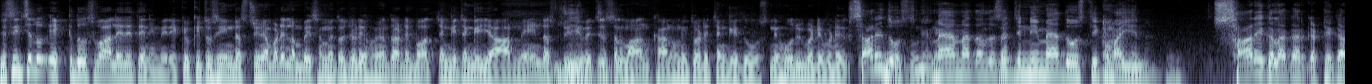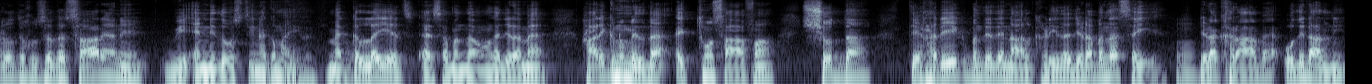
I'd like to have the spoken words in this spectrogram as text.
ਜਿਸੀ ਚਲੋ ਇੱਕ ਦੋ ਸਵਾਲ ਇਹਦੇ ਤੇ ਨੇ ਮੇਰੇ ਕਿਉਂਕਿ ਤੁਸੀਂ ਇੰਡਸਟਰੀ ਨਾਲ ਬੜੇ ਲੰਬੇ ਸਮੇਂ ਤੋਂ ਜੁੜੇ ਹੋਏ ਹੋ ਤੁਹਾਡੇ ਬਹੁਤ ਚੰਗੇ ਚੰਗੇ ਯਾਰ ਨੇ ਇੰਡਸਟਰੀ ਦੇ ਵਿੱਚ। ਸਲਮਾਨ ਖਾਨ ਹੁਣੀ ਤੁਹਾਡੇ ਚੰਗੇ ਦੋਸਤ ਨੇ ਹੋਰ ਵੀ ਵੱਡੇ ਵੱਡੇ ਸਾਰੇ ਦੋਸਤ ਨੇ। ਮੈਂ ਮੈਂ ਤੁਹਾਨੂੰ ਦੱਸਿਆ ਜਿੰਨੀ ਮੈਂ ਦੋਸਤੀ ਕਮਾਈ ਹੈ ਨਾ ਸਾਰੇ ਕਲਾਕਾਰ ਇਕੱਠੇ ਕਰ ਲਓ ਤੇ ਹੋ ਸਕਦਾ ਸਾਰਿਆਂ ਨੇ ਵੀ ਇੰਨੀ ਦੋਸਤੀ ਨਾ ਕਮਾਈ ਹੋਏ ਮੈਂ ਇਕੱਲਾ ਹੀ ਐਸ- ਐਸਾ ਬੰਦਾ ਹੋਵਾਂਗਾ ਜਿਹੜਾ ਮੈਂ ਹਰ ਇੱਕ ਨੂੰ ਮਿਲਦਾ ਇੱਥੋਂ ਸਾਫ਼ ਆ ਸ਼ੁੱਧ ਆ ਤੇ ਹਰੇਕ ਬੰਦੇ ਦੇ ਨਾਲ ਖੜੀ ਦਾ ਜਿਹੜਾ ਬੰਦਾ ਸਹੀ ਹੈ ਜਿਹੜਾ ਖਰਾਬ ਹੈ ਉਹਦੇ ਨਾਲ ਨਹੀਂ।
